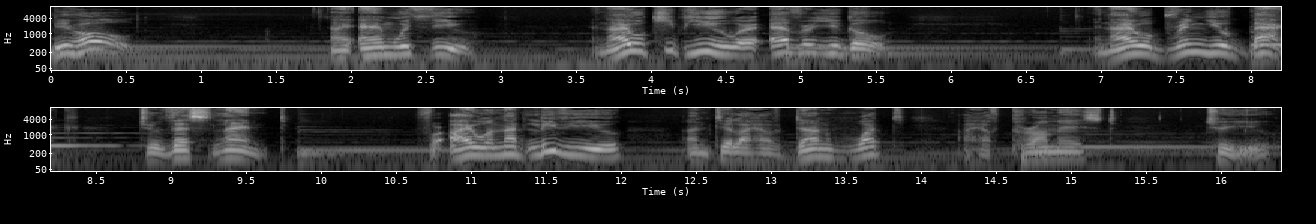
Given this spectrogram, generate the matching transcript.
Behold, I am with you, and I will keep you wherever you go and I will bring you back to this land. For I will not leave you until I have done what I have promised to you.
